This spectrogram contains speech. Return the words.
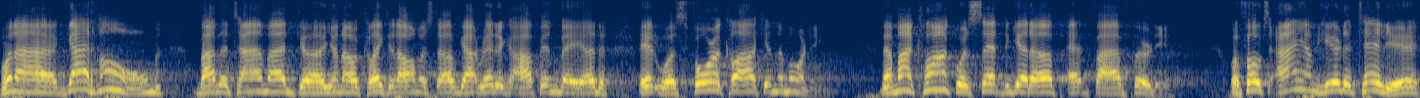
When I got home, by the time I'd, uh, you know, collected all my stuff, got ready to hop in bed, it was four o'clock in the morning. Now my clock was set to get up at 5:30. Well, folks, I am here to tell you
